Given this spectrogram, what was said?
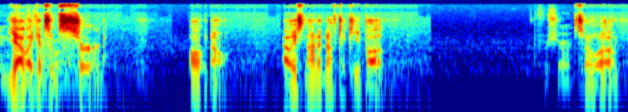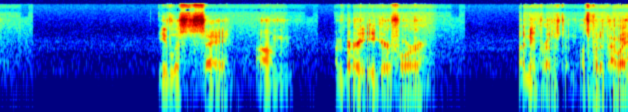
And Yeah, like it's absurd. Oh no. At least not enough to keep up. For sure. So uh needless to say, um I'm very eager for a new president. Let's put it that way.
